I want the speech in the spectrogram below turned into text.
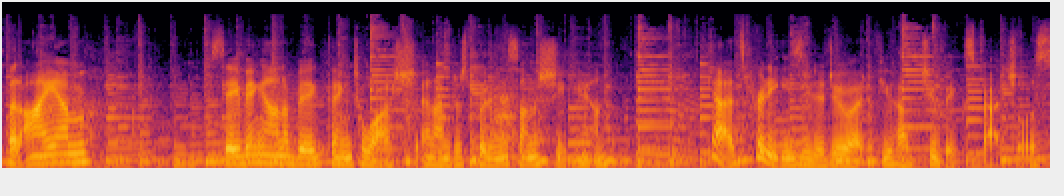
But I am saving on a big thing to wash and I'm just putting this on the sheet pan. Yeah, it's pretty easy to do it if you have two big spatulas.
